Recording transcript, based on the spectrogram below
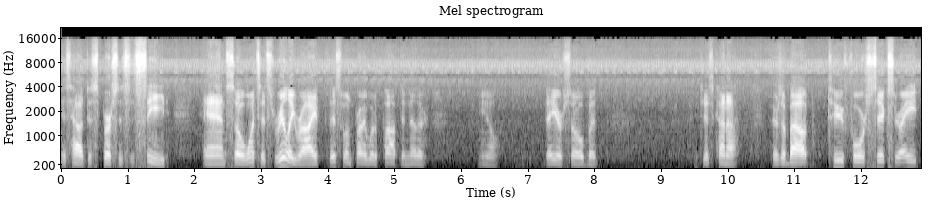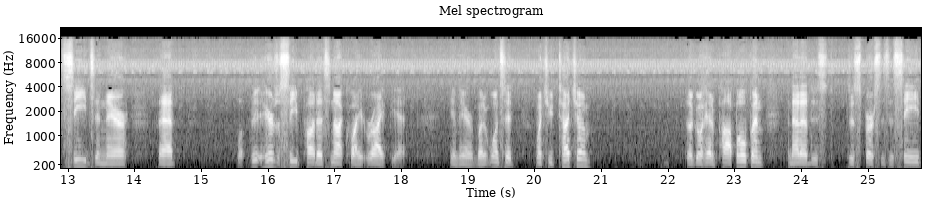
is how it disperses the seed. And so once it's really ripe, this one probably would have popped another, you know, day or so, but it just kind of, there's about two, four, six, or eight seeds in there that here's a seed pod that's not quite ripe yet in here. But once it once you touch them, they'll go ahead and pop open, and that just disperses the seed,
